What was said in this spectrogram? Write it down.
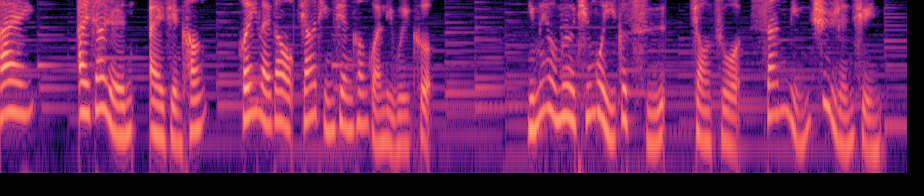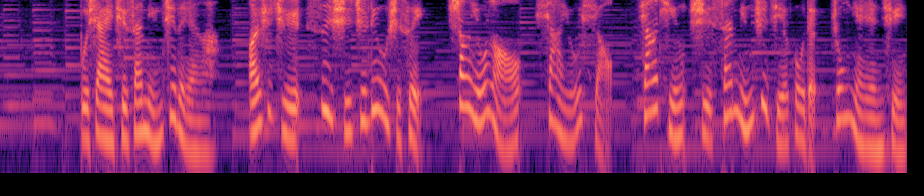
嗨，爱家人，爱健康，欢迎来到家庭健康管理微课。你们有没有听过一个词，叫做“三明治人群”？不是爱吃三明治的人啊，而是指四十至六十岁，上有老，下有小，家庭是三明治结构的中年人群。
